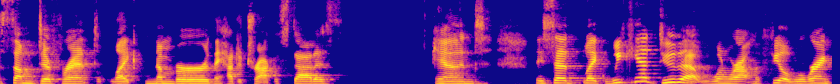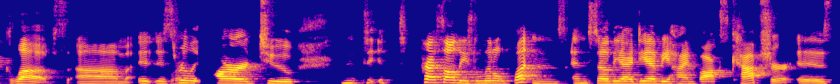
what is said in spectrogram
some different like number. They had to track a status. And they said, like, we can't do that when we're out in the field. We're wearing gloves. Um, it, it's right. really hard to, to press all these little buttons. And so the idea behind box capture is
